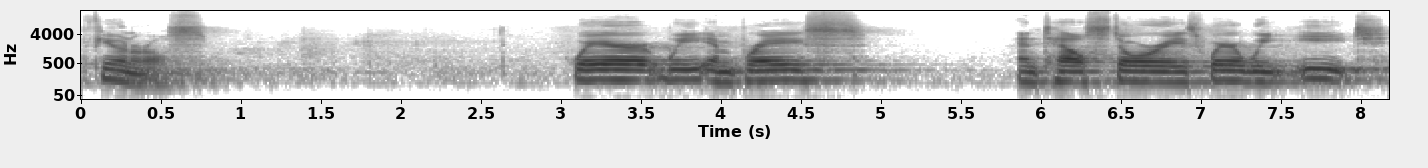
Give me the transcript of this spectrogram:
funerals, where we embrace and tell stories, where we eat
